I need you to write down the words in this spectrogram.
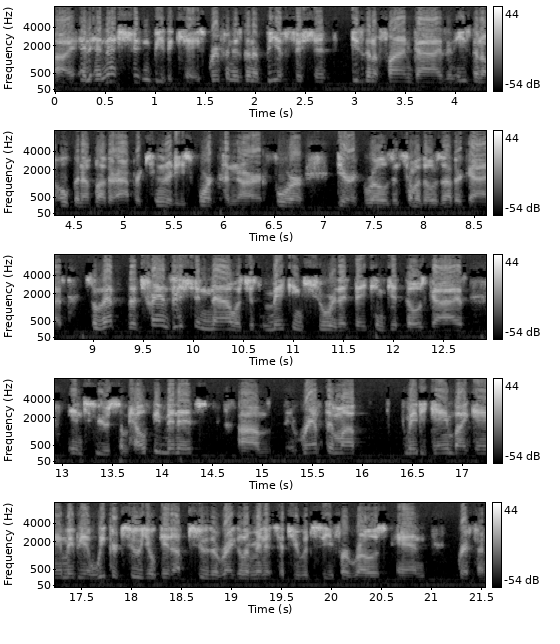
Uh, and, and that shouldn't be the case. Griffin is going to be efficient. He's going to find guys, and he's going to open up other opportunities for Kennard, for Derrick Rose, and some of those other guys. So that the transition now is just making sure that they can get those guys into some healthy minutes, um, ramp them up maybe game by game, maybe a week or two, you'll get up to the regular minutes that you would see for Rose and Griffin.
